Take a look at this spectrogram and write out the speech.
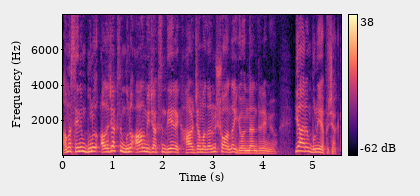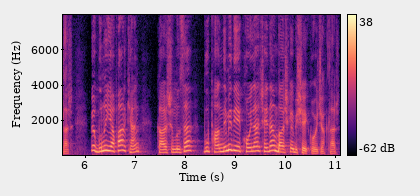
ama senin bunu alacaksın bunu almayacaksın diyerek harcamalarını şu anda yönlendiremiyor. Yarın bunu yapacaklar. Ve bunu yaparken karşımıza bu pandemi diye koyulan şeyden başka bir şey koyacaklar.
